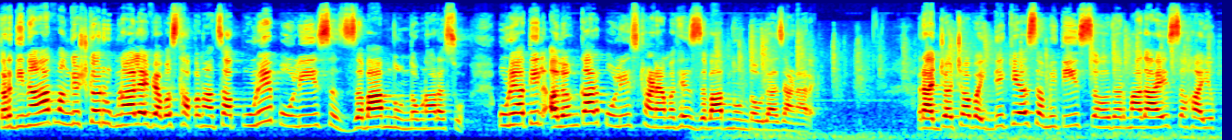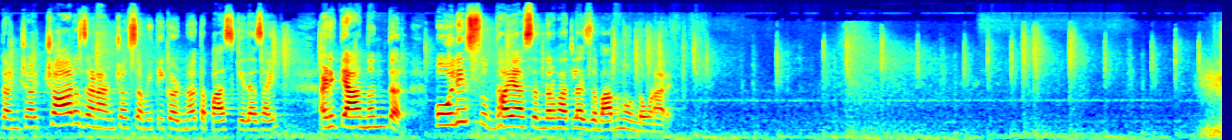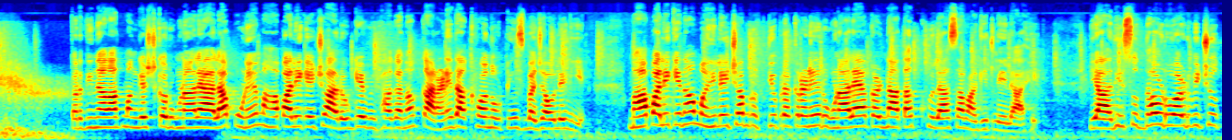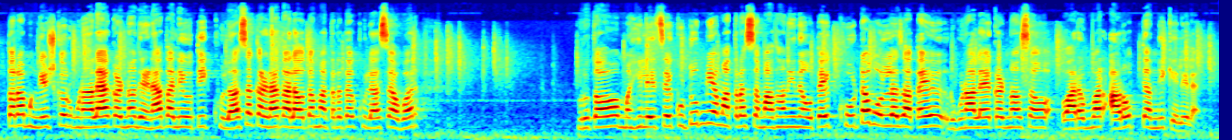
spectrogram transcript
तर दीनानाथ मंगेशकर रुग्णालय व्यवस्थापनाचा पुणे पोलीस जबाब नोंदवणार असून पुण्यातील अलंकार पोलीस ठाण्यामध्ये जबाब नोंदवला जाणार आहे. राज्याच्या वैद्यकीय समिती सहधर्मादाय सहआयुक्तांच्या चार जणांच्या समितीकडनं तपास केला जाईल आणि त्यानंतर पोलीस सुद्धा या संदर्भातला जबाब नोंदवणार आहे तर दीनानाथ मंगेशकर रुग्णालयाला पुणे महापालिकेच्या आरोग्य विभागानं कारणे दाखवा नोटीस बजावलेली आहे. महापालिकेनं महिलेच्या मृत्यूप्रकरणी रुग्णालयाकडनं आता खुलासा मागितलेला आहे. याआधी सुद्धा उडवाडवीची उत्तरं मंगेशकर रुग्णालयाकडनं देण्यात आली होती. खुलासा करण्यात आला होता मात्र त्या खुलासावर मृत महिलेचे कुटुंबीय मात्र समाधानी नव्हते. खोटं बोललं जात आहे रुग्णालयाकडनं असं वारंवार आरोप त्यांनी केलेला आहे.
